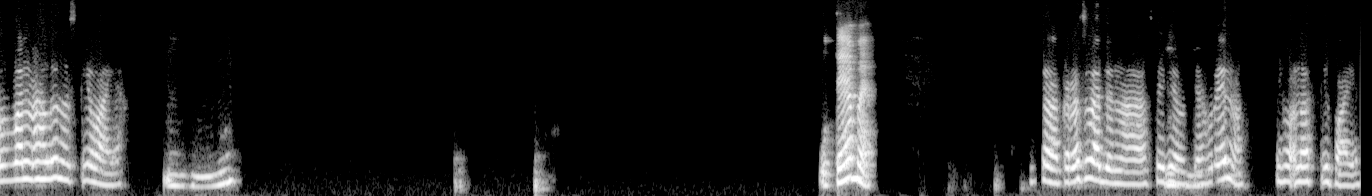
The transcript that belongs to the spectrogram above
Вона Галина співає. Угу. У тебе? Так, розведена в угу. Глина, і вона співає.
